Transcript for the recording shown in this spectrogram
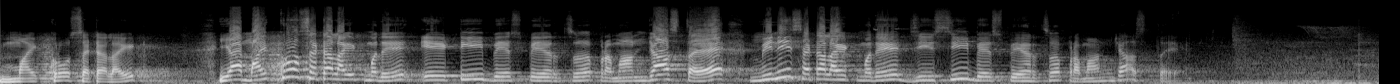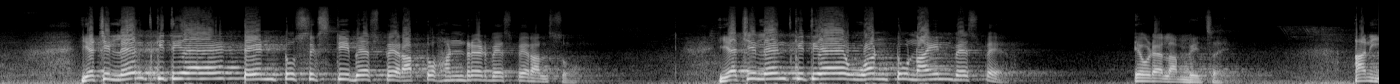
मायक्रो सॅटेलाइट या मायक्रो सॅटेलाइटमध्ये एटी बेस पेअरचं प्रमाण जास्त आहे. मिनी सॅटेलाइटमध्ये जी सी बेस पेअरचं प्रमाण जास्त आहे. याची लेंथ किती आहे? Ten to sixty base pair up to hundred base pair also याची लेंथ किती आहे? One to nine base pair एवढ्या लांबीचं आहे. आणि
